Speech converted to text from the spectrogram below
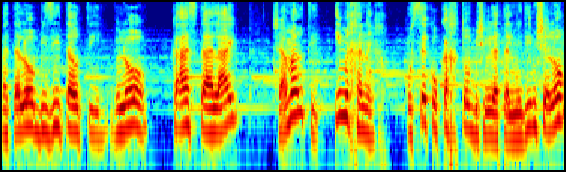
ואתה לא ביזית אותי ולא כעסת עליי, שאמרתי, אם מחנך עושה כל כך טוב בשביל התלמידים שלו,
